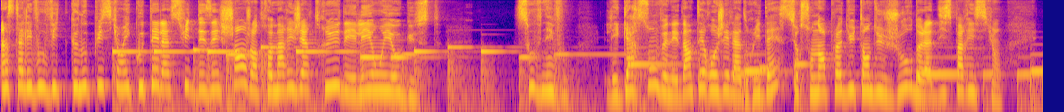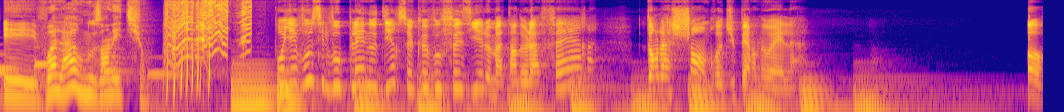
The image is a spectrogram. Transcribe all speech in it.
installez-vous vite que nous puissions écouter la suite des échanges entre Marie-Gertrude et Léon et Auguste. Souvenez-vous, les garçons venaient d'interroger la druidesse sur son emploi du temps du jour de la disparition. Et voilà où nous en étions. Pourriez-vous, s'il vous plaît, nous dire ce que vous faisiez le matin de l'affaire dans la chambre du Père Noël? Oh,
